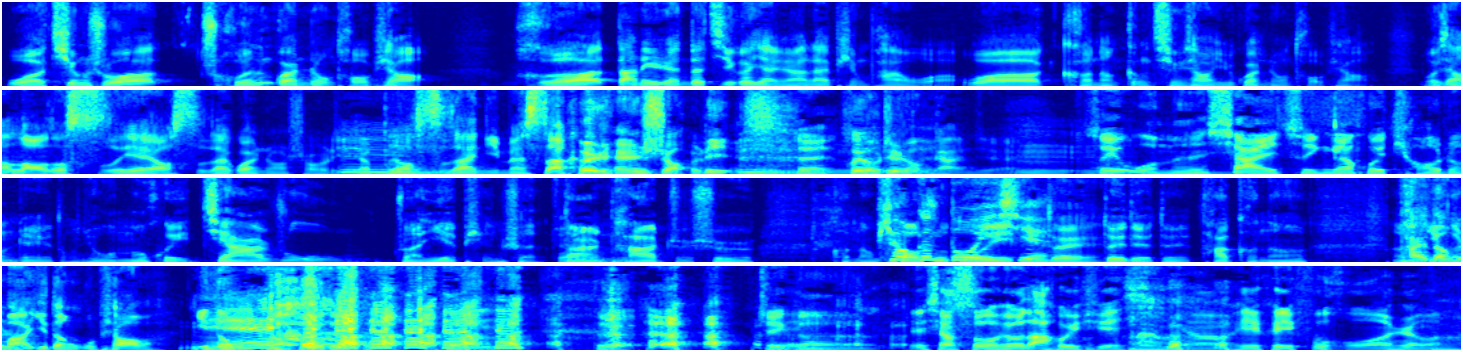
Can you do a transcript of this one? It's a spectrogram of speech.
我听说纯观众投票和单立人的几个演员来评判我，我可能更倾向于观众投票。我想嗯。老子死也要死在观众手里，嗯也不要死在你们三个人手里。嗯。对 会有这种感觉。嗯，嗯。所以我们下一次应该会调整这个东西，我们会加入专业评审，对。当然它只是可能票数更多一些。对。对对对，他可能呃拍灯嘛，一灯五票嘛。一灯五哎票，对对对对对，这个也向脱口秀大会学习啊，也可以复活是吧？嗯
